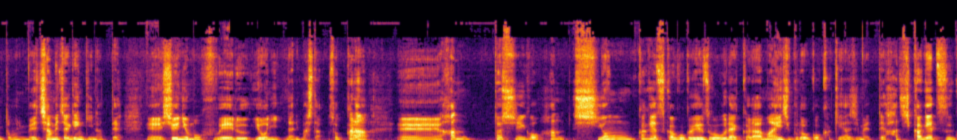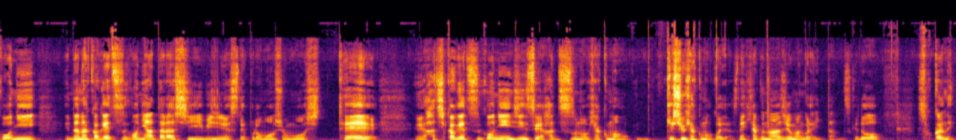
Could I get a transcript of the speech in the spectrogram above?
身ともにめちゃめちゃ元気になって、えー、収入も増えるようになりました。そっから、えー、半年後半4ヶ月か5ヶ月後ぐらいから毎日ブログを書き始めて8ヶ月後に7ヶ月後に新しいビジネスでプロモーションをして8ヶ月後に人生初の100万を月収100万を超えたんですね170万ぐらいいったんですけどそこからね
